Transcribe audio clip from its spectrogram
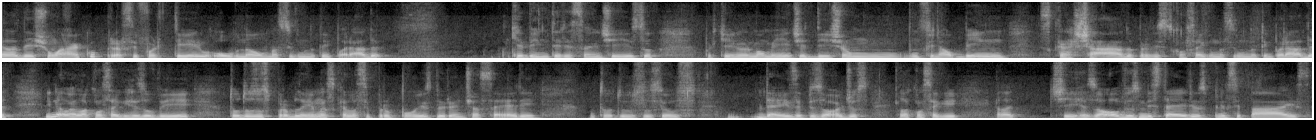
ela deixa um arco para se for ter ou não uma segunda temporada, que é bem interessante isso, porque normalmente deixa um, um final bem escrachado para ver se consegue uma segunda temporada. E não, ela consegue resolver todos os problemas que ela se propôs durante a série, em todos os seus 10 episódios. Ela consegue, ela te resolve os mistérios principais,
